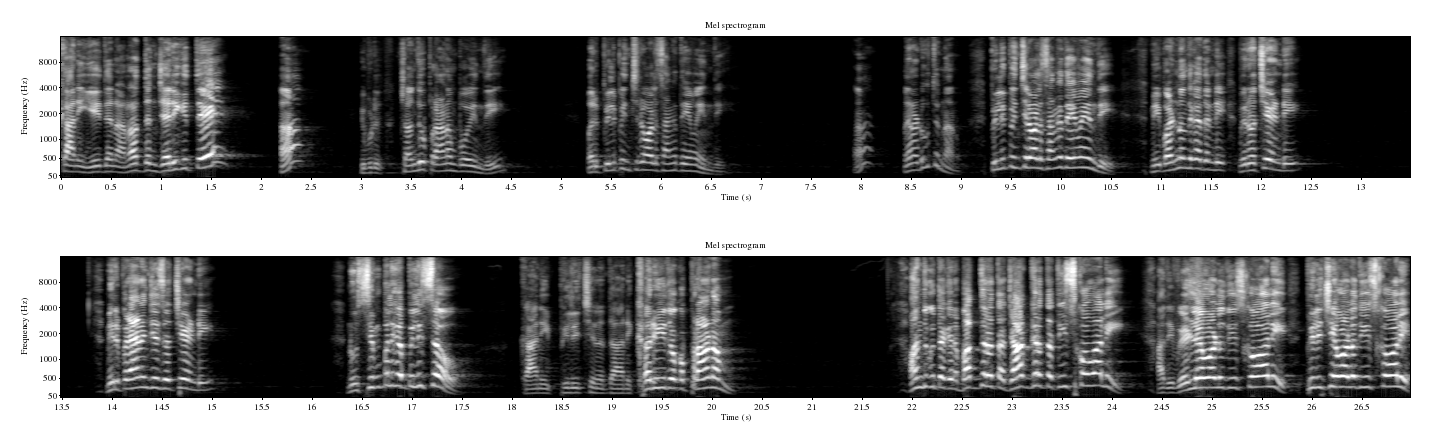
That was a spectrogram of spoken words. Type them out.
కానీ ఏదైనా అనర్థం జరిగితే ఇప్పుడు చందు ప్రాణం పోయింది మరి పిలిపించిన వాళ్ళ సంగతి ఏమైంది? నేను అడుగుతున్నాను. పిలిపించిన వాళ్ళ సంగతి ఏమైంది? మీ బండి ఉంది కదండి మీరు వచ్చేయండి. మీరు ప్రయాణం చేసి వచ్చేయండి. నువ్వు సింపుల్గా పిలిచావు కానీ పిలిచిన దాని ఖరీదు ఒక ప్రాణం. అందుకు తగిన భద్రత జాగ్రత్త తీసుకోవాలి. అది వెళ్ళేవాళ్ళు తీసుకోవాలి పిలిచేవాళ్ళు తీసుకోవాలి.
